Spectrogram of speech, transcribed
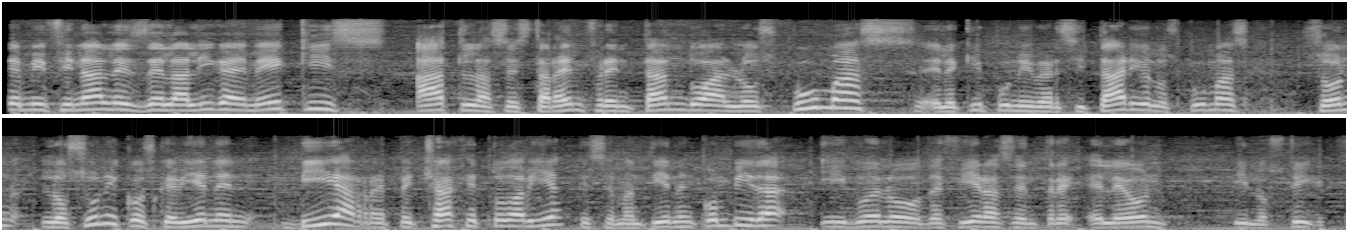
Semifinales de la Liga MX, Atlas estará enfrentando a los Pumas, el equipo universitario. Los Pumas son los únicos que vienen vía repechaje todavía, que se mantienen con vida, y duelo de fieras entre el León y los Tigres.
